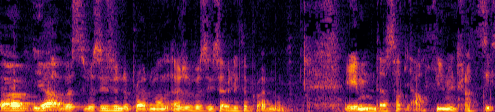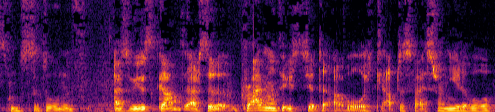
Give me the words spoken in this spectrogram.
Ähm, ja, was, was ist in der Pride Month, also was ist eigentlich der Pride Month? Eben, das hat ja auch viel mit Rassismus zu tun. Also wie das Ganze, also Pride Month ist ja da, wo ich glaube, das weiß schon jeder, wo,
